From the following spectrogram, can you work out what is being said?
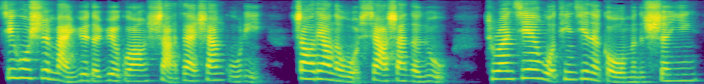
几乎是满月的月光洒在山谷里，照亮了我下山的路。突然间，我听见了狗们的声音，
